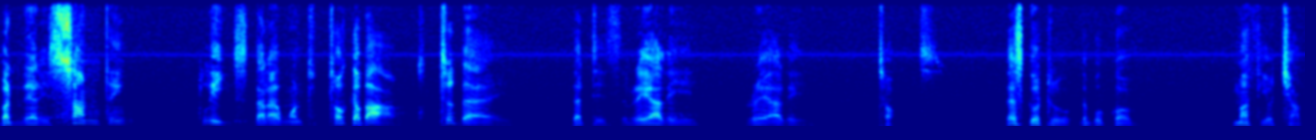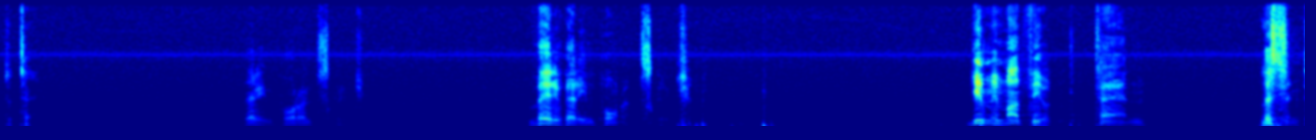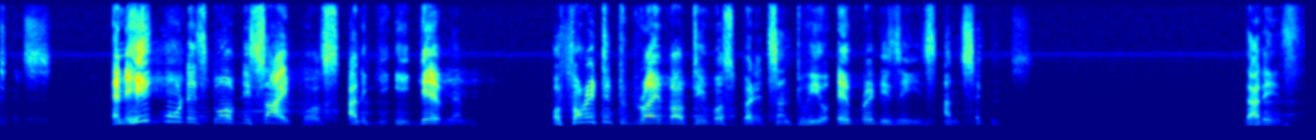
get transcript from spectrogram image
But there is something, please, that I want to talk about today that is really, really. Let's go to the book of Matthew, chapter 10. Very important scripture. Very, very important scripture. Give me Matthew 10, Listen to this. And he called his 12 disciples and he gave them authority to drive out evil spirits and to heal every disease and sickness. That is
